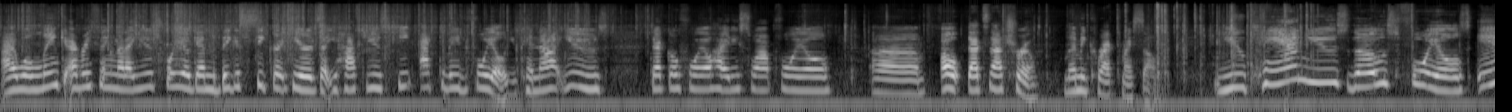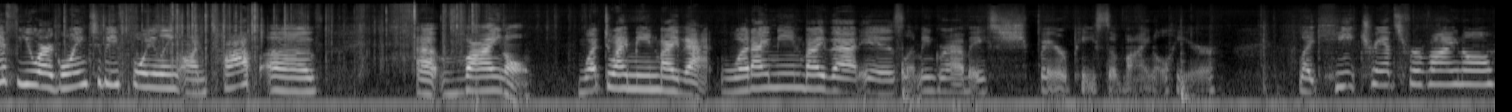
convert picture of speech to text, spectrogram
I will link everything that I use for you. Again, the biggest secret here is that you have to use heat-activated foil. You cannot use Deco foil, Heidi Swapp foil. Um, oh, that's not true. Let me correct myself. You can use those foils if you are going to be foiling on top of uh, vinyl. What do I mean by that? What I mean by that is, let me grab a spare piece of vinyl here. Like heat transfer vinyl.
